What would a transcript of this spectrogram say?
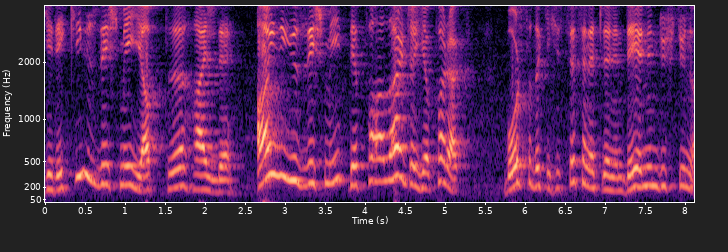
gerekli yüzleşmeyi yaptığı halde aynı yüzleşmeyi defalarca yaparak borsadaki hisse senetlerinin değerinin düştüğünü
